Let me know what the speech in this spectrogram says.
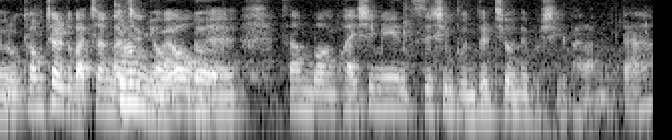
그리고 경찰도 마찬가지고요. 그럼요. 네. 네. 그래서 한번 관심 있으신 분들 지원해 보시기 바랍니다.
